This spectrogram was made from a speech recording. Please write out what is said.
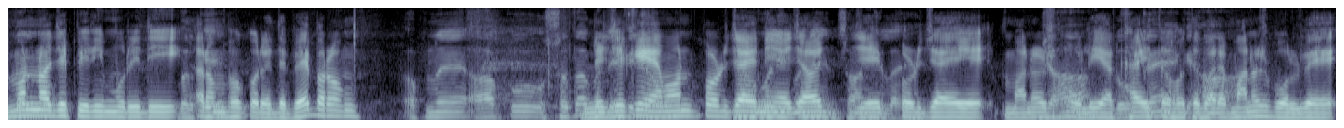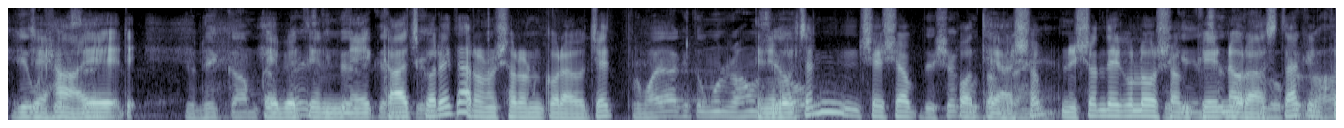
এমন নয় যে পিরি মুরিদি আরম্ভ করে দেবে বরং নিজেকে এমন পর্যায়ে নিয়ে যাও যে পর্যায়ে মানুষ বলি আখ্যায়িত হতে পারে মানুষ বলবে যে হ্যাঁ কাজ করে তার অনুসরণ করা উচিত। তিনি বলছেন সেসব পথে আসব নিঃসন্দেহ এগুলো সংকীর্ণ রাস্তা কিন্তু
